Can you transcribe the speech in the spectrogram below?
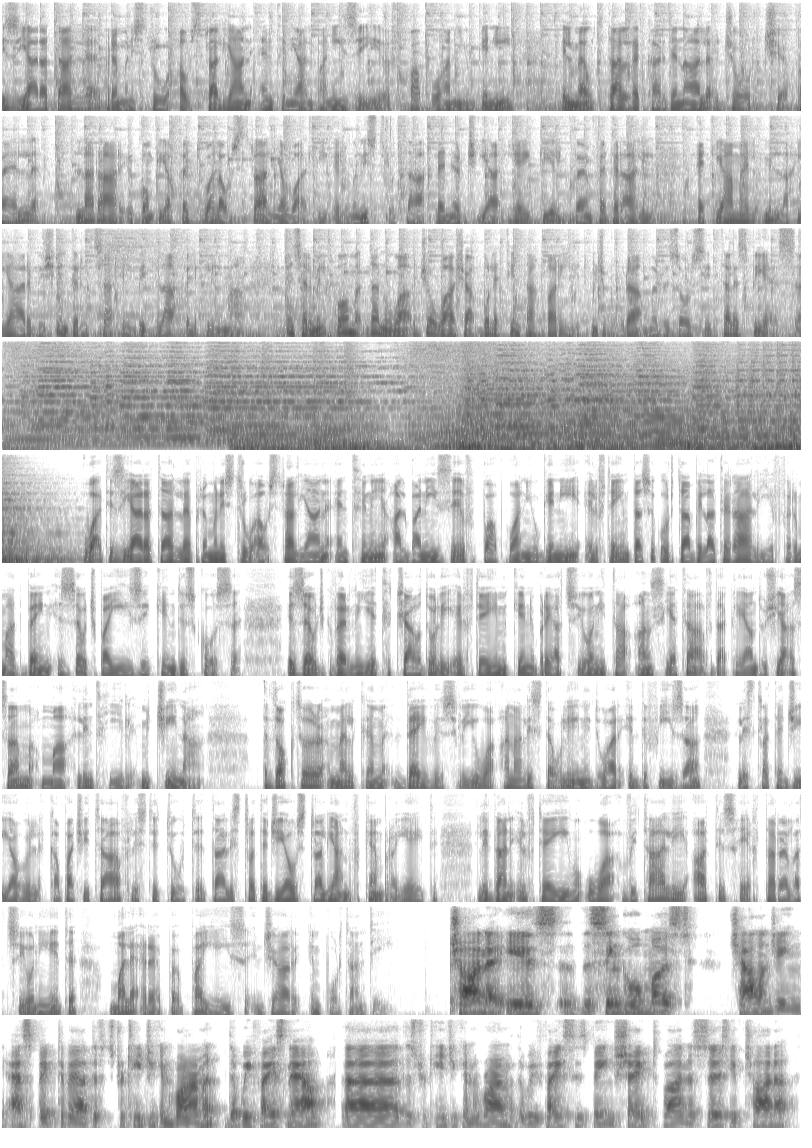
Iż-żjara tal-Prim Ministru Awstraljan Anthony Albanizi f'Papua New Guinea, il-mewt tal-Kardinal George Pell, l-arar ikompli affettwa l-Awstralja waqt li il-Ministru Ministru ta' l-Enerġija jgħid li l-Gvern Federali qed jagħmel mill-aħjar biex jindirizza l-bidla fil-klima. Insellmilkom dan huwa ġo għaxa bulettin ta' aħbarijiet miġbura mir-riżorsi tal-SBS. waqt iż-żjara tal-Prim Ministru Awstraljan Anthony Albanese f'Papwa New Guinea, il-ftehim ta' sigurtà bilaterali ffirmat bejn iż-żewġ pajjiżi kien diskuss. Iż-żewġ gvernijiet ċaħdu li l-ftehim kien b'reazzjoni ta' ansjetà f'dak li għandu x'jaqsam ma' l-indħil miċ-Ċina. Doctor Malcolm Davis li huwa analist ewlieni dwar id-difiża, l-istrateġija u l-kapaċità fl-Istitut ta' l-Istrateġija Awstraljan f'Canberra jgħid li dan il-ftehim huwa vitali għat-tisħiħ tar-relazzjonijiet mal-eqreb pajjiż ġar importanti. China is the single most challenging aspect of our strategic environment that we face now. The strategic environment that we face is being shaped by an assertive China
